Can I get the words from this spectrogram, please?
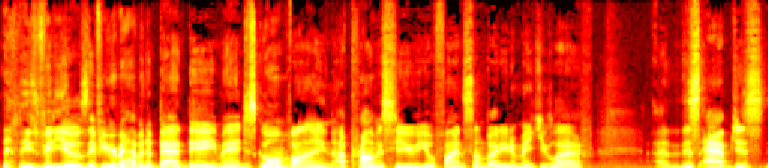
these videos. If you're ever having a bad day, man, just go on Vine. I promise you, you'll find somebody to make you laugh this app just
